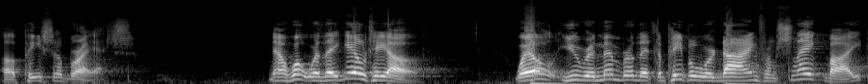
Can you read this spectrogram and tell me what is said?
a piece of brass. Now, what were they guilty of? Well, you remember that the people were dying from snake bite,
